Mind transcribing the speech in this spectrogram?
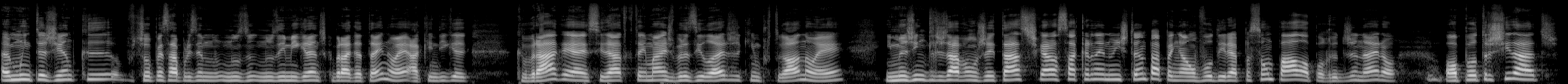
a muita gente que, estou a pensar, por exemplo, nos, nos imigrantes que Braga tem, não é? Há quem diga que Braga é a cidade que tem mais brasileiros aqui em Portugal, não é? Imagino que lhes dava um jeitaço chegar ao Sá Carneiro no instante para apanhar um voo direto para São Paulo ou para o Rio de Janeiro ou, ou para outras cidades.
